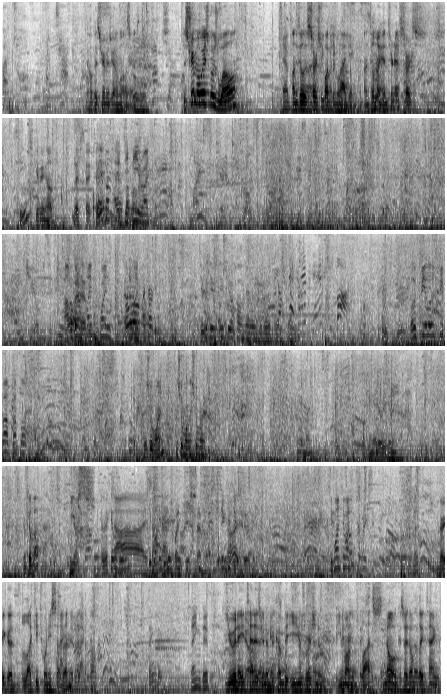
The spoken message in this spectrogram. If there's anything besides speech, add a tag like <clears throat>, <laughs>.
I hope the stream is going well. Yeah. The stream always goes well until it uh, starts fucking lagging. Until my internet starts giving up. Left side. Okay. Can you I have TP right side. I'll I go have- flank point. Oh, my card. Give it, give it, give it your health. No, Low speed, low speed, pop, pop low. Lucio one. Lucio one. Lucio one. Never mind. Fucking AoE him. You kill that? Can I kill him? Nice. Give it, give it. Six, six, Nice, dude. six, one, six, one. Very good. Lucky 27. Thank you. Thank you, You and Eitan is gonna become the EU version of Emongg and Flats? No, because I don't play tank.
